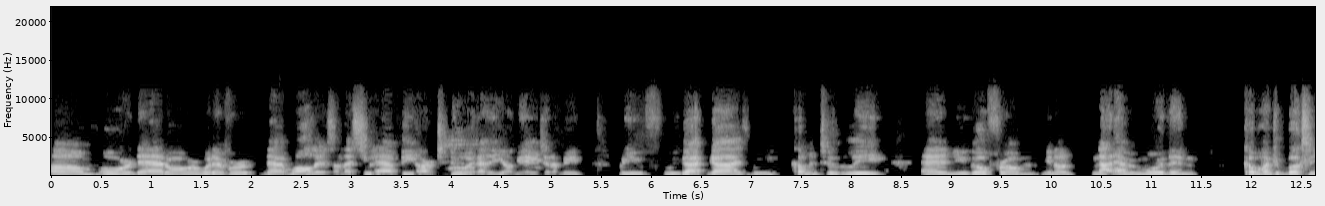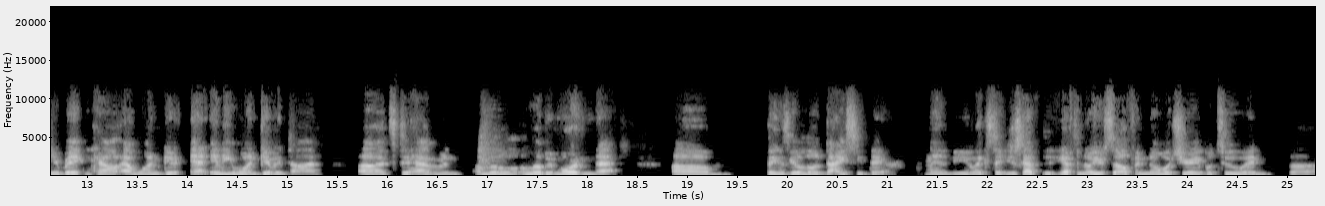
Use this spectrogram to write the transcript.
Um, or dad or whatever that wall is, unless you have the heart to do it at a young age. And I mean, when you've we've got guys when you come into the league and you go from you know not having more than a couple hundred bucks in your bank account at one at any one given time uh, to having a little a little bit more than that. Um, things get a little dicey there, and you like I said, you just have to you have to know yourself and know what you're able to and uh,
